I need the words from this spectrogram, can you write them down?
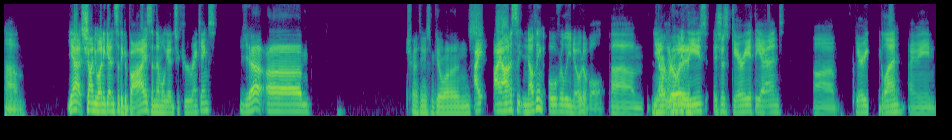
um, yeah, Sean, you want to get into the goodbyes and then we'll get into crew rankings. Yeah. Um, trying to think of some good ones. I I honestly nothing overly notable. Um, you Not know, everybody really. leaves. It's just Gary at the end. Um, Gary Glenn. I mean,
